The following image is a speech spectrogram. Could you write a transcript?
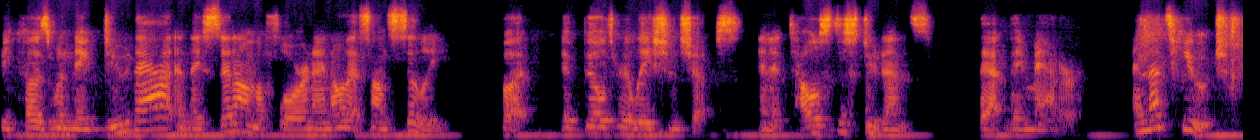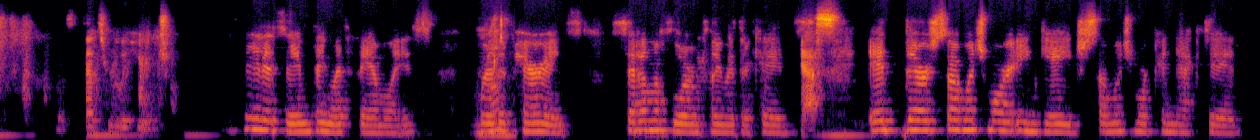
Because when they do that and they sit on the floor and i know that sounds silly but it builds relationships and it tells the students that they matter. And that's huge. That's, really huge. I the same thing with families where mm-hmm. the parents sit on the floor and play with their kids. Yes. It, they're so much more engaged, so much more connected,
